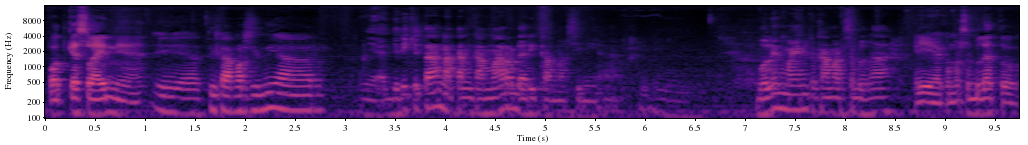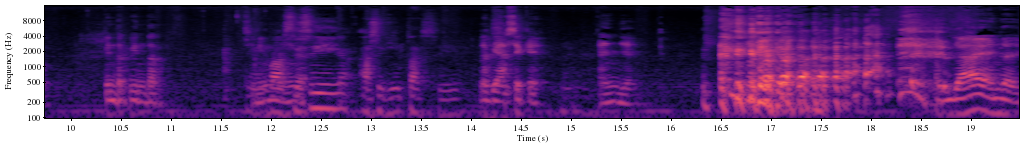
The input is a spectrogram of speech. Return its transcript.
podcast lainnya iya di kamar siniar Ya, jadi kita anakan kamar dari kamar sini ya. Boleh main ke kamar sebelah. Iya, kamar sebelah tuh. Pinter-pinter. Sini pasti sih asik kita sih Lebih asik ya. Anjay. Anjay, anjay.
